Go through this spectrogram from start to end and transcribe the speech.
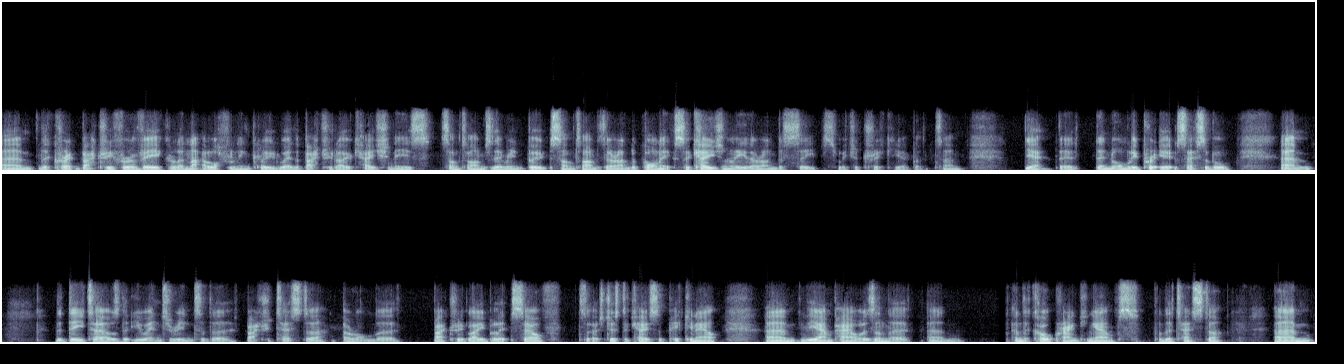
um, the correct battery for a vehicle, and that'll often include where the battery location is. Sometimes they're in boots, sometimes they're under bonnets, occasionally they're under seats, which are trickier, but um, yeah, they're they're normally pretty accessible. Um, the details that you enter into the battery tester are on the battery label itself, so it's just a case of picking out um, the amp hours and the um, and the cold cranking amps for the tester. Um,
